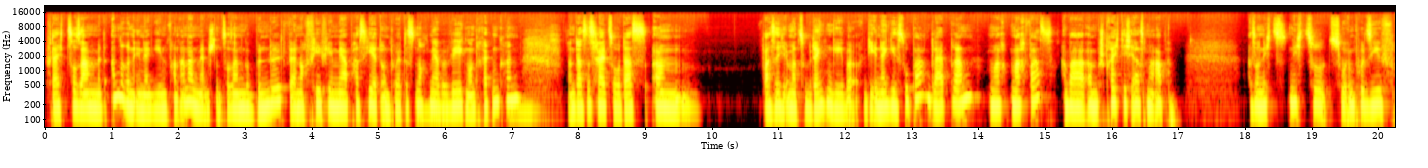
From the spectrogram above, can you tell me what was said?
vielleicht zusammen mit anderen Energien von anderen Menschen zusammen gebündelt, wäre noch viel, viel mehr passiert und du hättest noch mehr bewegen und retten können. Mhm. Und das ist halt so das, ähm, was ich immer zu bedenken gebe. Die Energie ist super, bleib dran, mach, mach was, aber ähm, sprech dich erstmal ab. Also nicht, nicht zu, zu impulsiv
